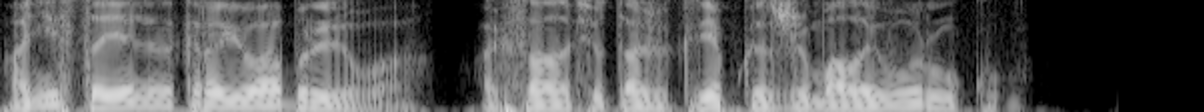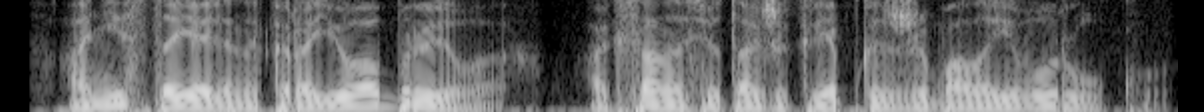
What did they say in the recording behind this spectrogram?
Они стояли на краю обрыва, Оксана все так же крепко сжимала его руку. Они стояли на краю обрыва. Оксана все так же крепко сжимала его руку.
